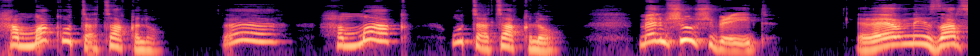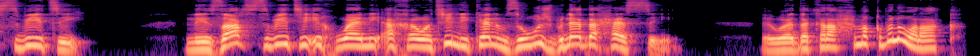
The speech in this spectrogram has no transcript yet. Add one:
حماق وتعتقلوا آه حماق وتعتقلوا ما نمشيوش بعيد. غير نزار السبيتي. نزار السبيتي إخواني أخواتي اللي كان مزوج بنادى حاسي. إيوا داك راه حمق بالوراق.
